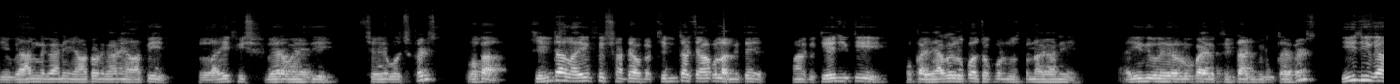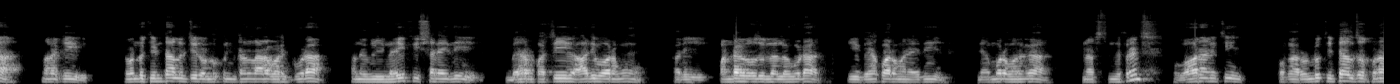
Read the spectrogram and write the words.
ఈ వ్యాన్ కానీ ఆటోని కానీ ఆపి లైవ్ ఫిష్ బేరం అనేది చేయవచ్చు. ఫ్రెండ్స్ ఒక కింటా లైవ్ ఫిష్ అంటే ఒక కింటా చేపలు అమ్మితే మనకి కేజీకి ఒక యాభై రూపాయల చొప్పున చూసుకున్నా కానీ ఐదు వేల రూపాయల కింటాకి మిగులుతాయి. ఫ్రెండ్స్ ఈజీగా మనకి రెండు క్వింటాల నుంచి రెండు క్వింటాలన్నర వరకు కూడా మనం ఈ లైవ్ ఫిష్ అనేది ప్రతి ఆదివారము మరి పండగ రోజులలో కూడా ఈ వ్యాపారం అనేది నెంబర్ వన్గా నడుస్తుంది ఫ్రెండ్స్. వారానికి ఒక రెండు క్వింటాల చొప్పున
